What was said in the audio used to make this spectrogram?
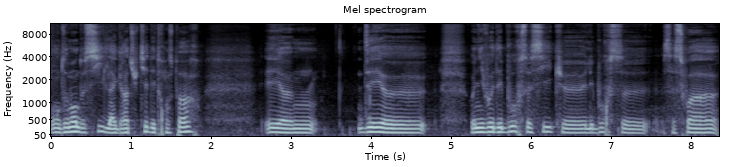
on demande aussi la gratuité des transports et des, au niveau des bourses aussi, que les bourses, ça soit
